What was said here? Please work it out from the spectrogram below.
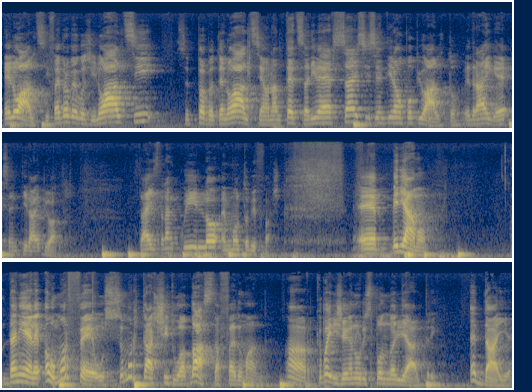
e lo alzi, fai proprio così, lo alzi, se proprio te lo alzi a un'altezza diversa e si sentirà un po' più alto, vedrai che sentirai più alto. Stai tranquillo, è molto più facile. Eh, vediamo. Daniele, oh Morpheus, mortacci tua, basta a fare domande. Ah, poi dice che non rispondo agli altri. E dai.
